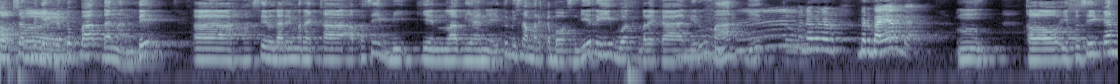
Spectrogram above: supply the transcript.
workshop. bikin ketupat dan nanti eh, hasil dari mereka apa sih bikin latihannya itu bisa mereka bawa sendiri buat mereka di rumah gitu. Hmm, bener-bener berbayar gak? Hmm, kalau itu sih kan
